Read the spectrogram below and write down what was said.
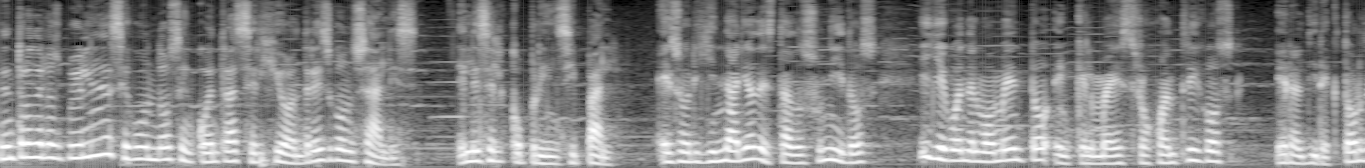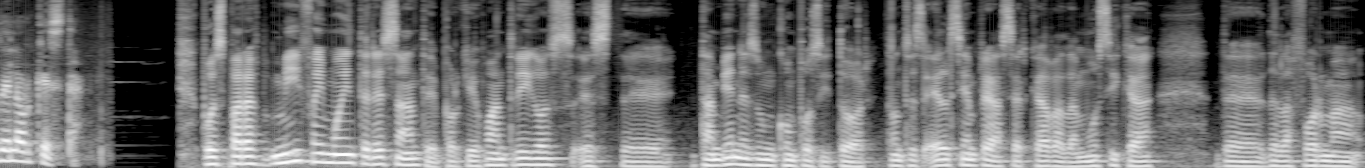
Dentro de los violines segundos se encuentra Sergio Andrés González. Él es el coprincipal. Es originario de Estados Unidos y llegó en el momento en que el maestro Juan Trigos era el director de la orquesta. Pues para mí fue muy interesante porque Juan Trigos este, también es un compositor, entonces él siempre acercaba la música de, de la forma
